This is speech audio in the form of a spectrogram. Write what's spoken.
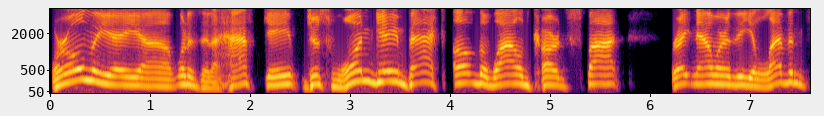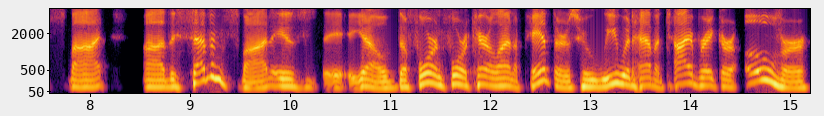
We're only a uh, what is it? A half game, just one game back of the wild card spot. Right now, we're the eleventh spot. Uh, the seventh spot is you know the four and four Carolina Panthers, who we would have a tiebreaker over.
